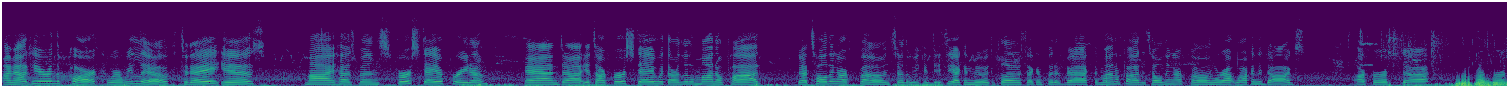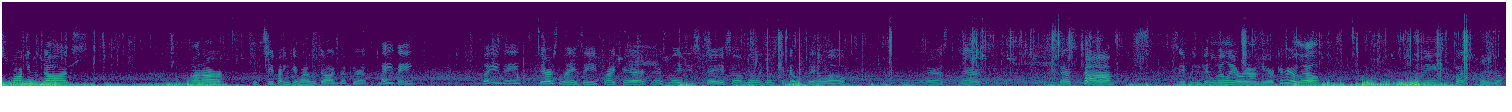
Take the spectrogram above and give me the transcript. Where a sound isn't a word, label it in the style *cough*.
I'm out here in the park where we live. Today is my husband's first day of freedom and uh, it's our first day with our little monopod that's holding our phone so that we can see I can move it close I can put it back. The monopod is holding our phone. We're out walking the dogs. Our first uh, our first walking the dogs on our let's see if I can get one of the dogs up here. Lazy lazy there's lazy right there there's lazy's face oh Lily wants to come and say hello there's there's there's Tom see if we can get Lily around here. Come here, Lil. Let me put. There you go.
